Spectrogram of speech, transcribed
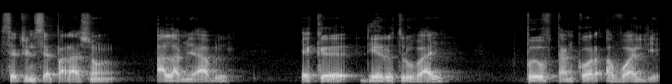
c'est une séparation à l'amiable et que des retrouvailles peuvent encore avoir lieu.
